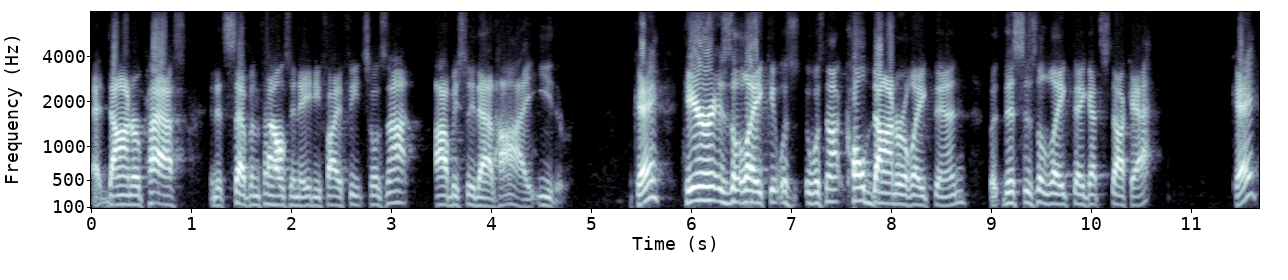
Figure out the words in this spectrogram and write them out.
at Donner Pass, and it's 7,085 feet. So it's not obviously that high either. Okay, here is the lake. It was it was not called Donner Lake then, but this is the lake they got stuck at. Okay,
